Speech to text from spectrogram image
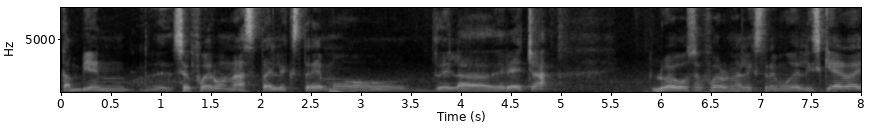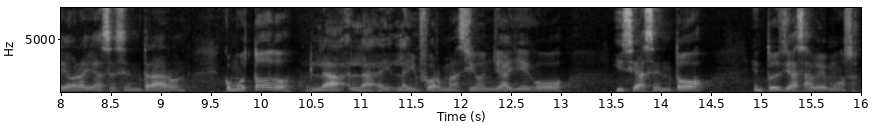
También eh, se fueron hasta el extremo de la derecha, luego se fueron al extremo de la izquierda y ahora ya se centraron. Como todo, la, la, eh, la información ya llegó y se asentó, entonces ya sabemos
